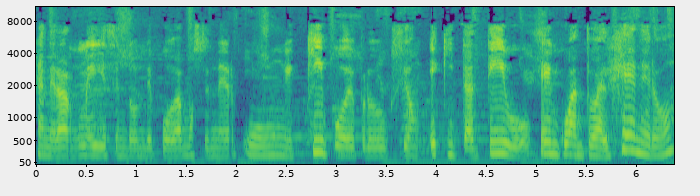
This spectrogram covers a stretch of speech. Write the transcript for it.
generar leyes en donde podamos tener un equipo de producción equitativo en cuanto al género,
